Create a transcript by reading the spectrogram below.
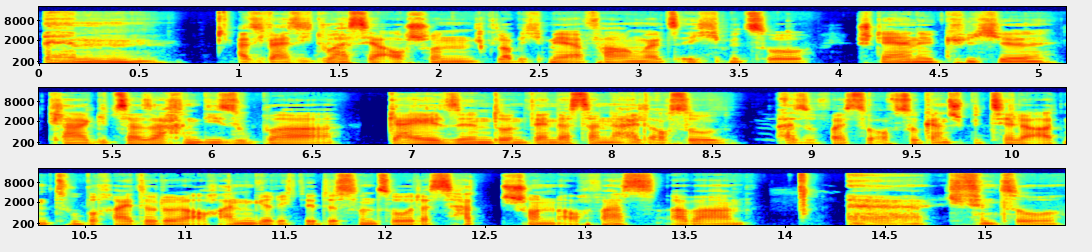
ähm, also ich weiß nicht, du hast ja auch schon, glaube ich, mehr Erfahrung als ich mit so Sterneküche. Klar gibt's da Sachen, die super geil sind und wenn das dann halt auch so, also weißt du, auf so ganz spezielle Arten zubereitet oder auch angerichtet ist und so, das hat schon auch was, aber äh, ich finde so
